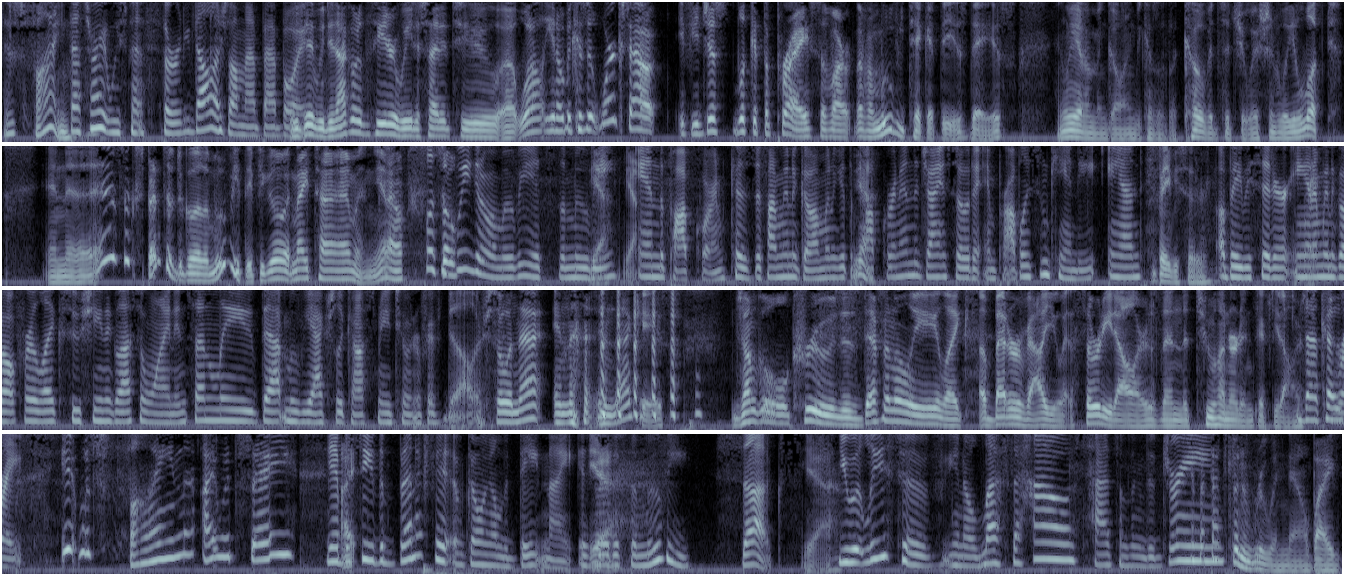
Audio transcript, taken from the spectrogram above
it was fine. That's right. We spent thirty dollars on that bad boy. we did. We did not go to the theater. We decided to, uh, well, you know, because it works out if you just look at the price of our of a movie ticket these days, and we haven't been going because of the COVID situation. We looked, and uh, it's expensive to go to the movie if you go at nighttime, and you know. Plus, so if we go to a movie, it's the movie Yeah, yeah. and the popcorn. Because if I'm going to go, I'm going to get the Yeah. popcorn and the giant soda and probably some candy and babysitter. a babysitter. And I'm going to go out for like sushi and a glass of wine. And suddenly, that movie actually cost me two hundred fifty dollars. So in that in that, in that case, Jungle Cruise is definitely like a better value at thirty dollars than the two hundred and fifty dollars. That's right. It was fine, I would say. Yeah, but I- see, the benefit of going on the date night is Yeah. that if the movie sucks, Yeah. you at least have you know left the house, had something to drink. But that's been ruined now by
